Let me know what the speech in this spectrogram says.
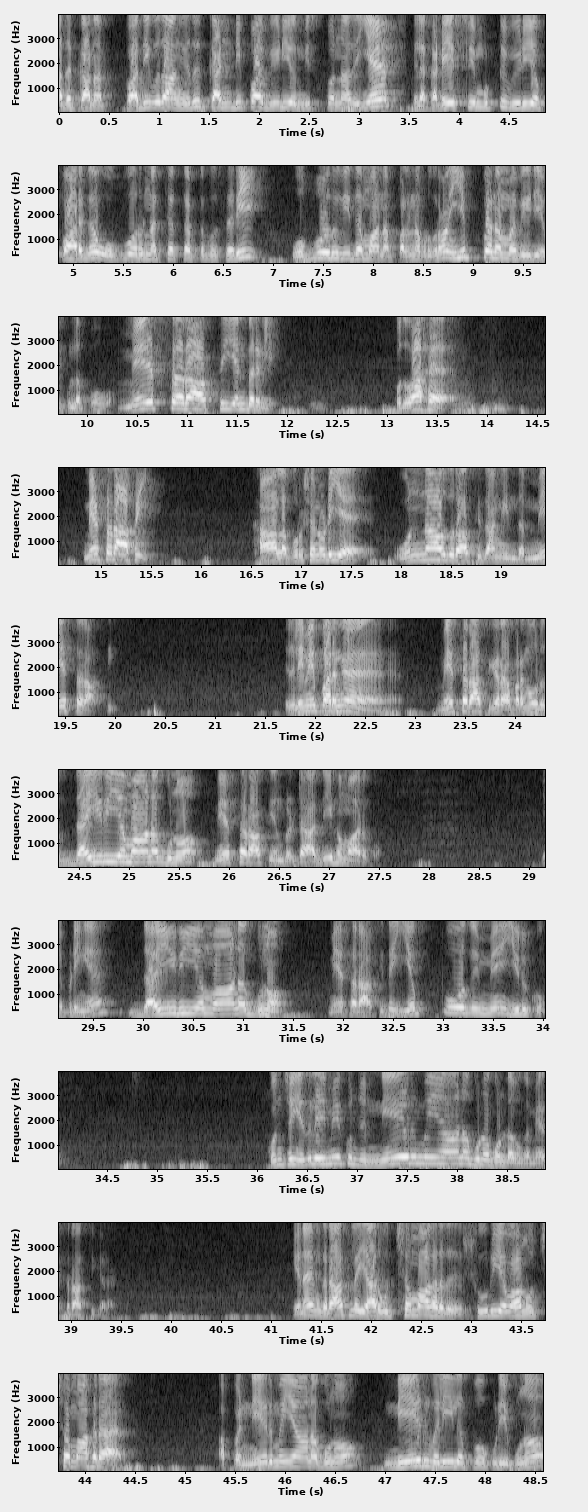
அதுக்கான பதிவு தாங்க இது கண்டிப்பா வீடியோ மிஸ் பண்ணாதீங்க. இதுல கடைசி முட்டு வீடியோ பாருங்க. ஒவ்வொரு நட்சத்திரத்துக்கும் சரி ஒவ்வொரு விதமான பலனை கொடுக்குறோம். இப்ப நம்ம வீடியோக்குள்ள போவோம். மேசராசி என்பர்களே பொதுவாக மேசராசி கால புருஷனுடைய ஒன்னாவது ராசி தாங்க இந்த மேசராசி. இதுலையுமே இதுலயுமே பாருங்க மேசராசிக்காரா பாருங்க ஒரு தைரியமான குணம் மேசராசி என்பது அதிகமா இருக்கும். எப்படிங்க? தைரியமான குணம் மேசராசிட்ட எப்போதுமே இருக்கும். கொஞ்சம் எதுலேயுமே கொஞ்சம் நேர்மையான குணம் கொண்டவங்க மேசராசிக்காரன் ஏன்னா இவங்க ராசியில் யார் உச்சமாகிறது? சூரியவான் உச்சமாகிறார். அப்போ நேர்மையான குணம் நேர் வழியில் போகக்கூடிய குணம்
